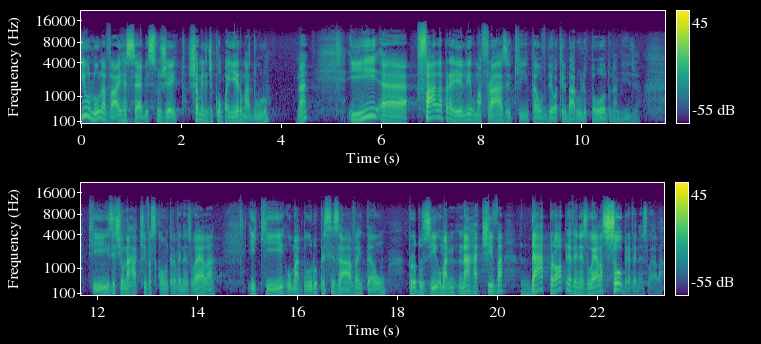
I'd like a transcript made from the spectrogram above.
E o Lula vai, recebe esse sujeito, chama ele de companheiro maduro, né? E é, fala para ele uma frase que então deu aquele barulho todo na mídia, que existiam narrativas contra a Venezuela e que o Maduro precisava então produzir uma narrativa da própria Venezuela sobre a Venezuela.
